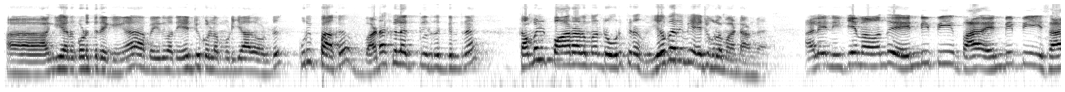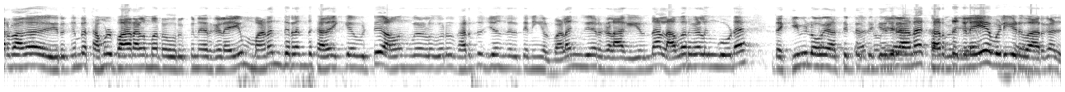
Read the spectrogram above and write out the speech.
அங்கீகாரம் கொடுத்திருக்கீங்க. அப்ப இது வந்து ஏற்றுக்கொள்ள முடியாத ஒன்று. குறிப்பாக வடகிழக்கில் இருக்கின்ற தமிழ் பாராளுமன்ற உறுப்பினர்கள் எவருமே ஏற்றுக்கொள்ள மாட்டாங்க. அதிலே நிச்சயமா வந்து என்பிபி என்பிபி சார்பாக இருக்கின்ற தமிழ் பாராளுமன்ற உறுப்பினர்களையும் மனம் திறந்து கதைக்க விட்டு அவங்களுக்கு ஒரு கருத்து சுதந்திரத்தை நீங்கள் வழங்குவீர்களாக இருந்தால் அவர்களும் கூட இந்த கிவிலோயா திட்டத்துக்கு எதிரான கருத்துக்களையே வெளியிடுவார்கள்.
